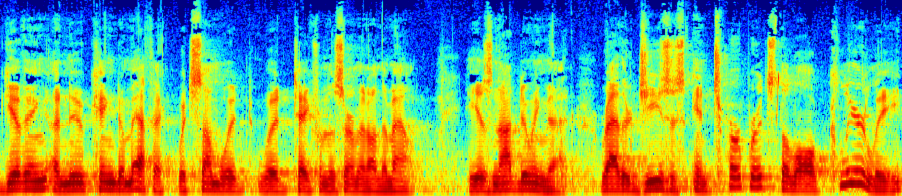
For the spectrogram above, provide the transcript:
giving a new kingdom ethic, which some would, would take from the Sermon on the Mount. He is not doing that. Rather, Jesus interprets the law clearly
